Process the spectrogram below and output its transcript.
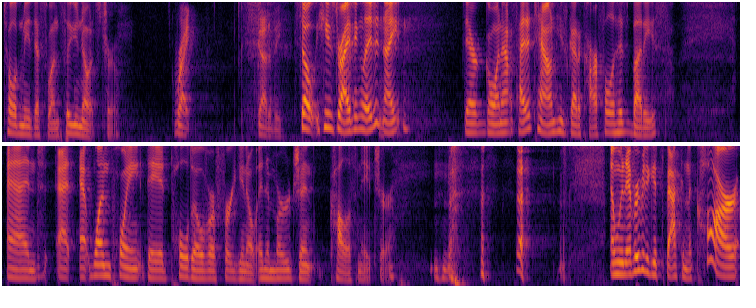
told me this one, so you know it's true. Right. It's got to be. So he's driving late at night. They're going outside of town. He's got a car full of his buddies. And at, at one point, they had pulled over for, you know, an emergent call of nature. Mhm. and when everybody gets back in the car,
